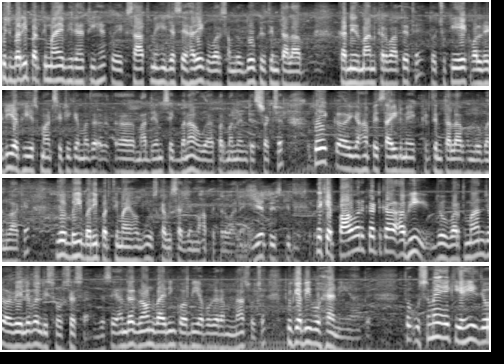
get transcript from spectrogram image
कुछ बड़ी प्रतिमाएँ भी रहती हैं तो एक साथ में ही जैसे हर एक वर्ष हम लोग दो कृत्रिम तालाब का निर्माण करवाते थे तो चूँकि एक ऑलरेडी अभी स्मार्ट सिटी के माध्यम से एक बना हुआ है परमानेंट स्ट्रक्चर तो एक यहाँ पे साइड में एक कृत्रिम तालाब हम लोग बनवा के जो भी बड़ी प्रतिमाएँ होगी उसका विसर्जन वहाँ पे करवा लेंगे। ये तो इसकी देखिए पावर कट का अभी जो वर्तमान जो अवेलेबल रिसोर्सेस है जैसे अंडरग्राउंड वायरिंग को अभी अब अगर हम ना सोचें क्योंकि अभी वो है नहीं यहाँ पे तो उसमें एक यही जो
